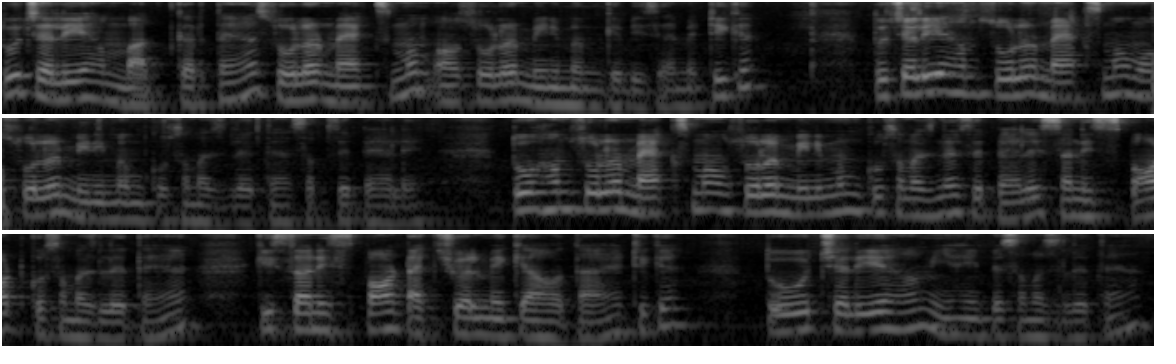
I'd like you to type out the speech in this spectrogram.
तो चलिए हम बात करते हैं सोलर मैक्सिमम और सोलर मिनिमम के विषय में, ठीक है? तो चलिए हम सोलर मैक्सिमम और सोलर मिनिमम को समझ लेते हैं सबसे पहले। तो हम सोलर मैक्सिमम और सोलर मिनिमम को समझने से पहले सन स्पॉट को समझ लेते हैं कि सन स्पॉट एक्चुअल में क्या होता है, ठीक है? तो चलिए हम यहीं पे समझ लेते हैं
